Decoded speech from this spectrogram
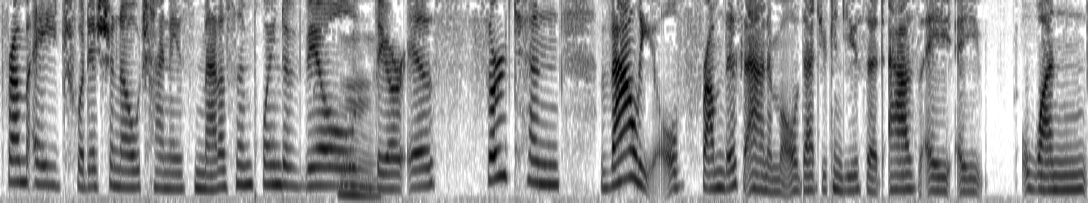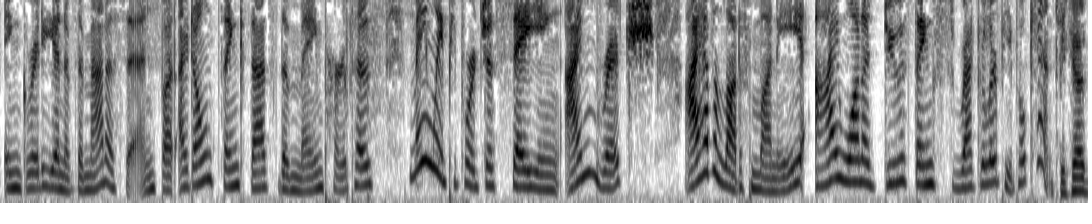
From a traditional Chinese medicine point of view, hmm. there is certain value from this animal that you can use it as a, a one ingredient of the medicine, but I don't think that's the main purpose. Mainly people are just saying, I'm rich, I have a lot of money, I want to do things regular people can't. Because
